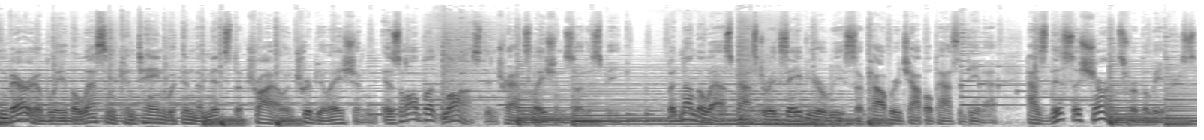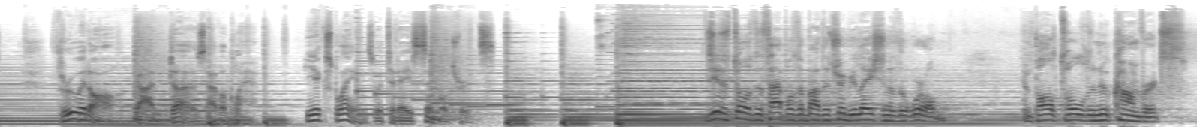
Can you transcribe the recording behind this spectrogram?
Invariably, the lesson contained within the midst of trial and tribulation is all but lost in translation, so to speak. But nonetheless, Pastor Xavier Reese of Calvary Chapel, Pasadena, has this assurance for believers. Through it all, God does have a plan. He explains with today's simple truths. Jesus told his disciples about the tribulation of the world, and Paul told the new converts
